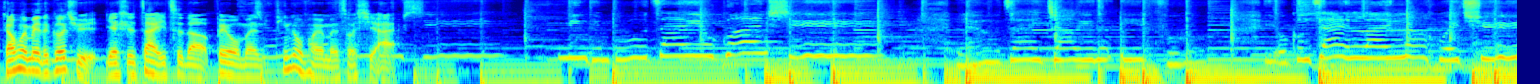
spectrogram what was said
张惠妹的歌曲也是再一次的被我们听众朋友们所喜爱。明天不再有关系，留在家里的衣服，有空再来拿回去。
